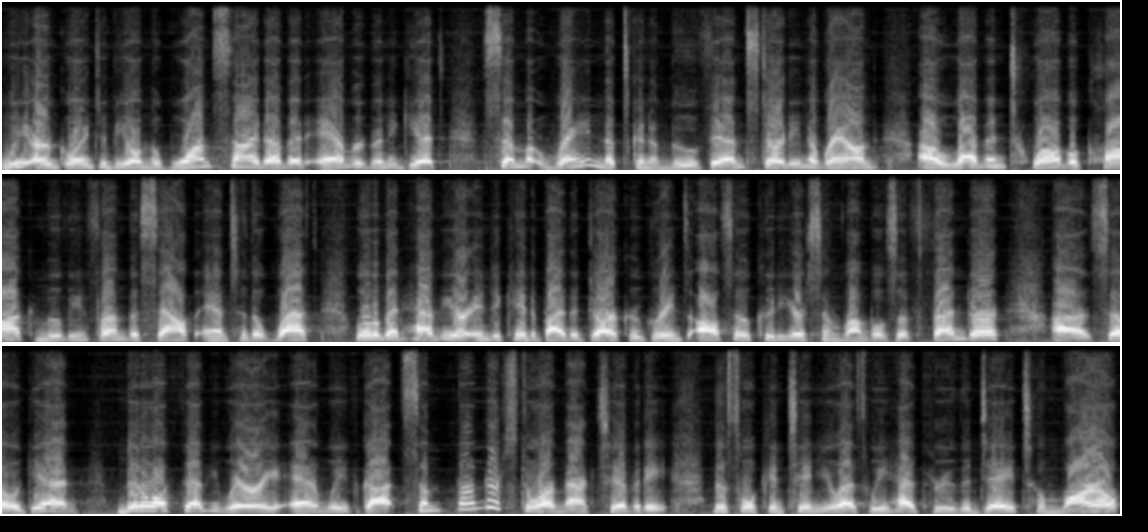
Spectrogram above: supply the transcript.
we are going to be on the warm side of it, and we're going to get some rain that's going to move in starting around 11, 12 o'clock, moving from the south and to the west. A little bit heavier indicated by the darker greens. Also could hear some rumbles of thunder. Uh, so again, middle of February and we've got some thunderstorm activity. This will continue as we head through the day tomorrow.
